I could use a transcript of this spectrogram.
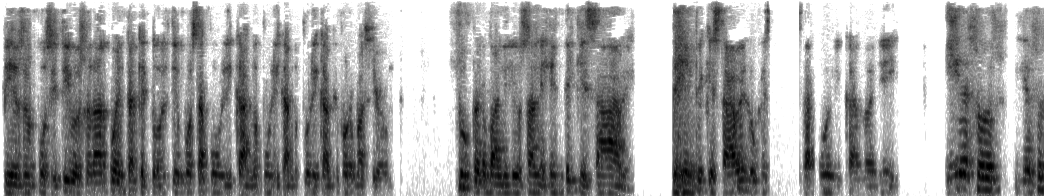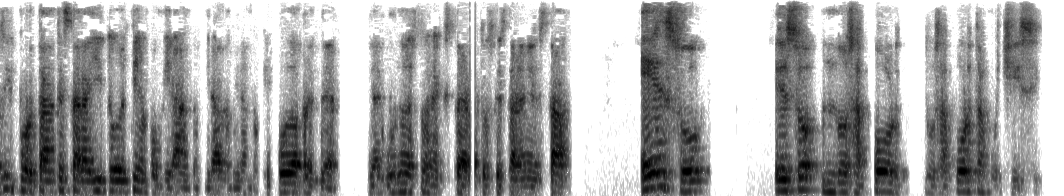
pienso en positivo, es una cuenta que todo el tiempo está publicando, publicando, publicando información súper valiosa de gente que sabe, de gente que sabe lo que está publicando allí. Y eso, es, y eso es importante estar allí todo el tiempo mirando, mirando, mirando, ¿qué puedo aprender? de algunos de estos expertos que están en el staff. Eso, eso nos, aporta, nos aporta muchísimo,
